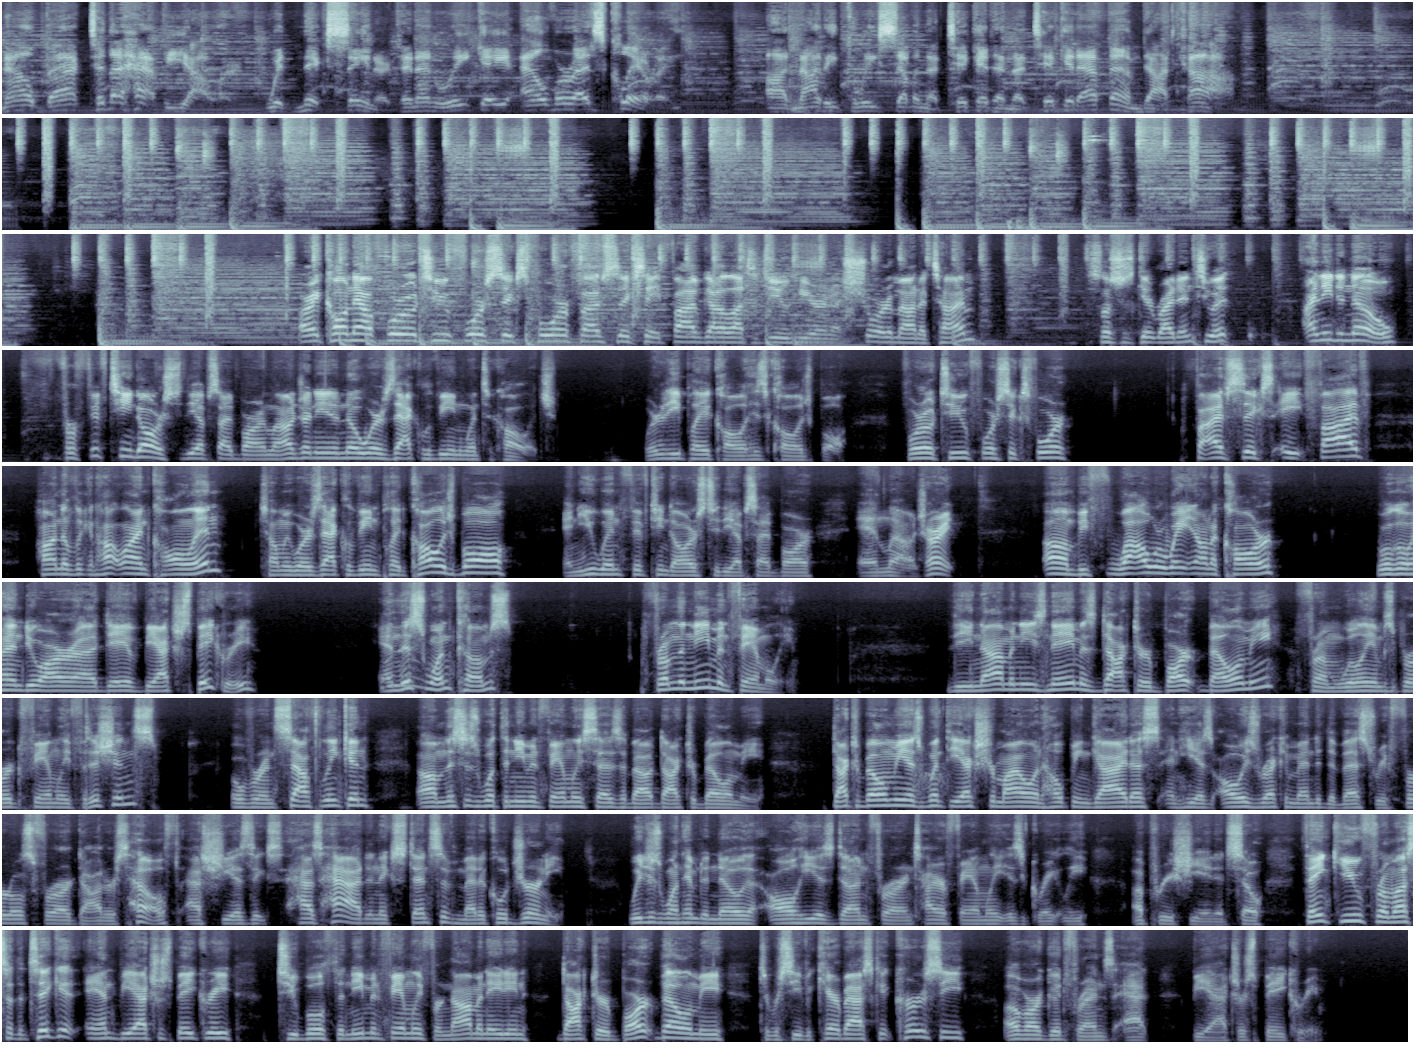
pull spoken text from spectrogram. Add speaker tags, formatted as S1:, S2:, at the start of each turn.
S1: Now back to the happy hour with Nick Sainert and Enrique Alvarez Clary on 937 The Ticket and theticketfm.com.
S2: All right, call now 402 464 5685. Got a lot to do here in a short amount of time. So let's just get right into it. I need to know for $15 to the Upside Bar and Lounge, I need to know where Zach LaVine went to college. Where did he play call his college ball? 402 464 5685. Honda Lincoln Hotline, call in. Tell me where Zach LaVine played college ball, and you win $15 to the Upside Bar and Lounge. All right. Um, bef- while we're waiting on a caller, we'll go ahead and do our uh, day of Beatrice Bakery. And this one comes from the Neiman family. The nominee's name is Dr. Bart Bellamy from Williamsburg Family Physicians over in South Lincoln. Um, this is what the Neiman family says about Dr. Bellamy. Dr. Bellamy has went the extra mile in helping guide us, and he has always recommended the best referrals for our daughter's health, as she has ex- has had an extensive medical journey. We just want him to know that all he has done for our entire family is greatly appreciated. So, thank you from us at the Ticket and Beatrice Bakery to both the Neiman family for nominating Dr. Bart Bellamy to receive a care basket courtesy of our good friends at Beatrice Bakery.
